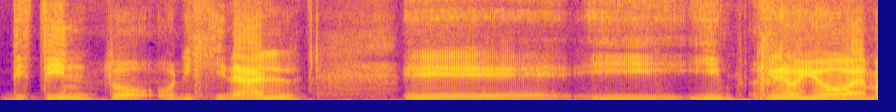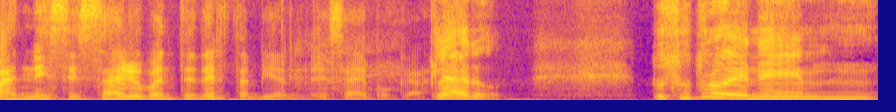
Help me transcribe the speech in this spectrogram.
distinto, original, eh, y, y creo yo además necesario para entender también esa época. Claro. Nosotros en, eh, en,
